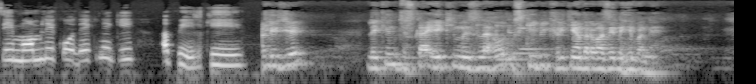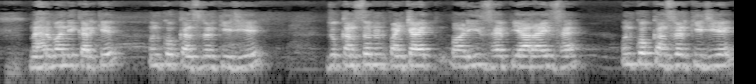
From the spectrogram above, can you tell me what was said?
سے معاملے کو دیکھنے کی اپیل کی۔ لیجیے، لیکن جس کا ایک ہی منزلہ ہو اس کی بھی کھڑکیاں دروازے نہیں بنے۔ مہربانی کر کے ان کو کنسیڈر کیجیے۔ جو کنسرن پنچایت باڈیز ہے پی آر آئیز ہے ان کو کنسیڈر کیجیے۔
